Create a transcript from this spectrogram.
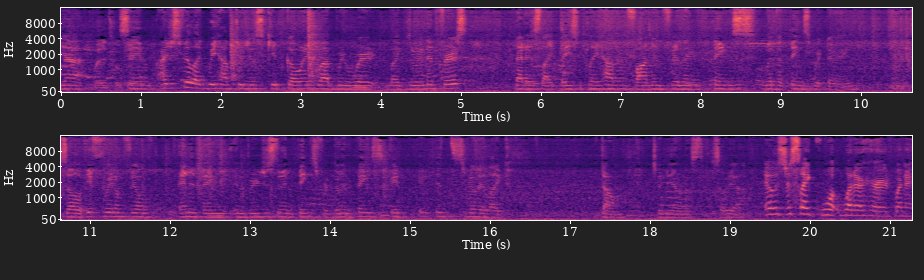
Yeah, But it's okay. same. I just feel like we have to just keep going what we were like doing at first. That is like basically having fun and feeling things with the things we're doing. So if we don't feel anything and we're just doing things for doing things, it, it it's really like dumb to be honest. So yeah. It was just like what what I heard when it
